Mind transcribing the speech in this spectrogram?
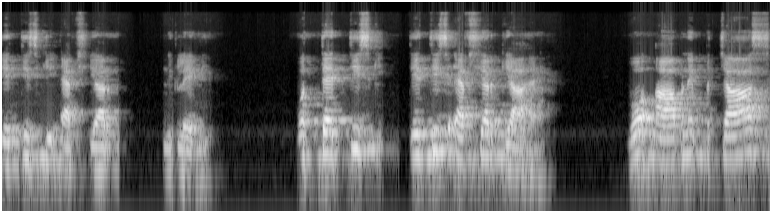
तैतीस की एफ़ सी आर निकलेगी। वो तैतीस की, तैतीस एफ़ सी आर क्या है? वो आपने पचास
